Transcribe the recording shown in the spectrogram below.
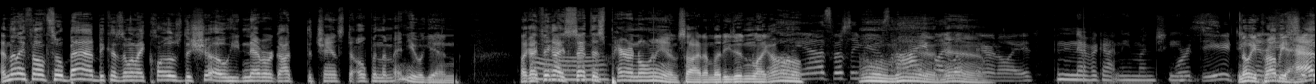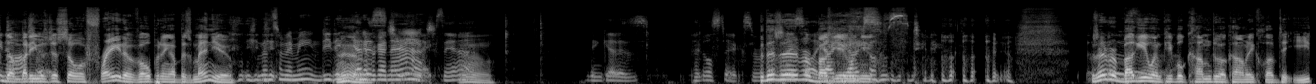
And then I felt so bad because when I closed the show, he never got the chance to open the menu again. Like I think I set this paranoia inside him that he didn't like. Oh, yeah, especially if he oh was high, he man, probably was yeah. paranoid. And you never got any munchies. Poor dude. No, he probably had shitty them, but he was just so afraid of opening up his menu. That's what I mean. He didn't Yeah. get Never his got to eat. snacks. Yeah. Mm. He didn't get his pickle sticks. Or But does it ever sell bug you when you- Does it ever bug you when people come to a comedy club to eat?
